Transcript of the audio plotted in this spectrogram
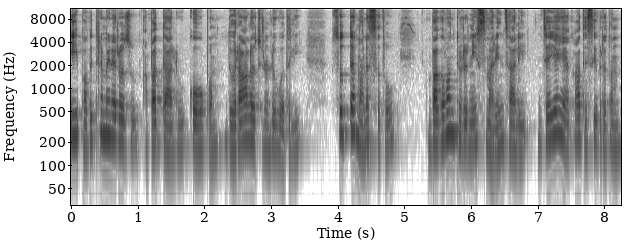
ఈ పవిత్రమైన రోజు అబద్ధాలు కోపం దురాలోచనలు వదిలి శుద్ధ మనస్సుతో భగవంతుడిని స్మరించాలి. జయ ఏకాదశి వ్రతం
